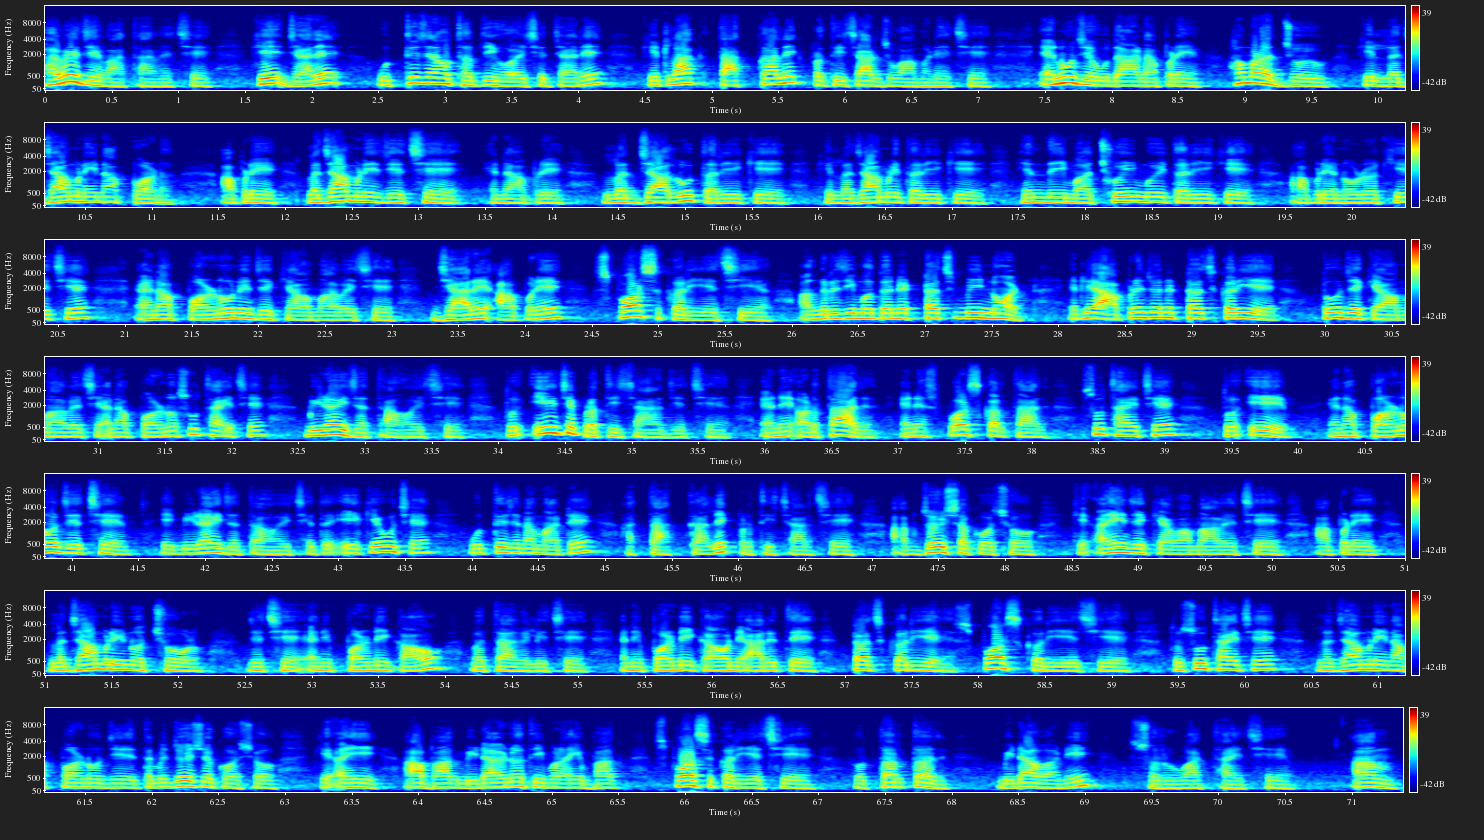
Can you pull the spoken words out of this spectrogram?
હવે જે વાત આવે છે કે જ્યારે ઉત્તેજનાઓ થતી હોય છે ત્યારે કેટલાક તાત્કાલિક પ્રતિચાર જોવા મળે છે. એનું જે ઉદાહરણ આપણે હમણાં જ જોયું કે લજામણીના પણ આપણે લજામણી જે છે, એને આપણે લજ્જાલુ તરીકે કે લજામણી તરીકે, હિન્દીમાં છુઈ મુઈ તરીકે આપણે એને ઓળખીએ છીએ. એના પર્ણોને જે કહેવામાં આવે છે, જ્યારે આપણે સ્પર્શ કરીએ છીએ. અંગ્રેજીમાં તો એને ટચ મી નોટ એટલે આપણે જો એને ટચ કરીએ, તો જે કહેવામાં આવે છે, એના પર્ણો શું થાય છે? બીડાઈ જતા હોય છે. તો એ જે પ્રતિચાર જે છે, એને અડતા જ, એને સ્પર્શ કરતાં જ શું થાય છે? તો એ એના પર્ણો જે છે એ બીડાઈ જતા હોય છે. તો એ કેવું છે? ઉત્તેજના માટે આ તાત્કાલિક પ્રતિચાર છે. આપ જોઈ શકો છો કે અહીં જે કહેવામાં આવે છે, આપણે લજામણીનો છોડ જે છે એની પર્ણિકાઓ બતાવેલી છે. એની પર્ણિકાઓને આ રીતે ટચ કરીએ, સ્પર્શ કરીએ છીએ. તો શું થાય છે? લજામણીના પર્ણો જે, તમે જોઈ શકો છો કે અહીં આ ભાગ બીડાયો નથી, પણ અહીં ભાગ સ્પર્શ કરીએ છીએ. તો તરત જ બીડાવાની શરૂઆત થાય છે. આમ,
